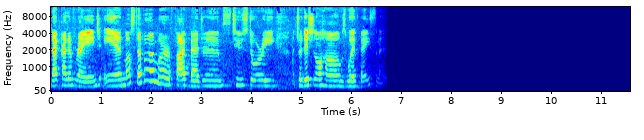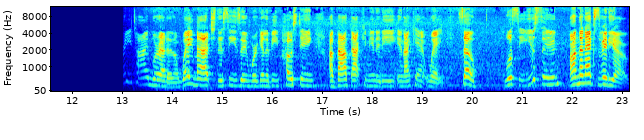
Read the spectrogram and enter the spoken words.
that kind of range. And most of them are five bedrooms, two story, traditional homes with basements. Time we're at an away match this season, we're going to be posting about that community and I can't wait. So we'll see you soon on the next video.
